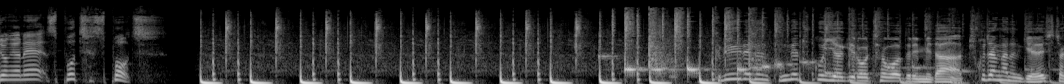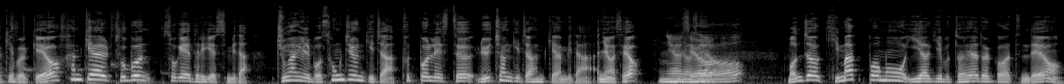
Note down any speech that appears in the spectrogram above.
김종현의 스포츠 스포츠. 금요일에는 국내 축구 이야기로 채워드립니다. 축구장 가는 길 시작해볼게요. 함께할 두 분 소개해드리겠습니다. 중앙일보 송지훈 기자, 풋볼리스트 류청 기자 함께합니다. 안녕하세요. 안녕하세요. 먼저 김학범호 이야기부터 해야 될 것 같은데요.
